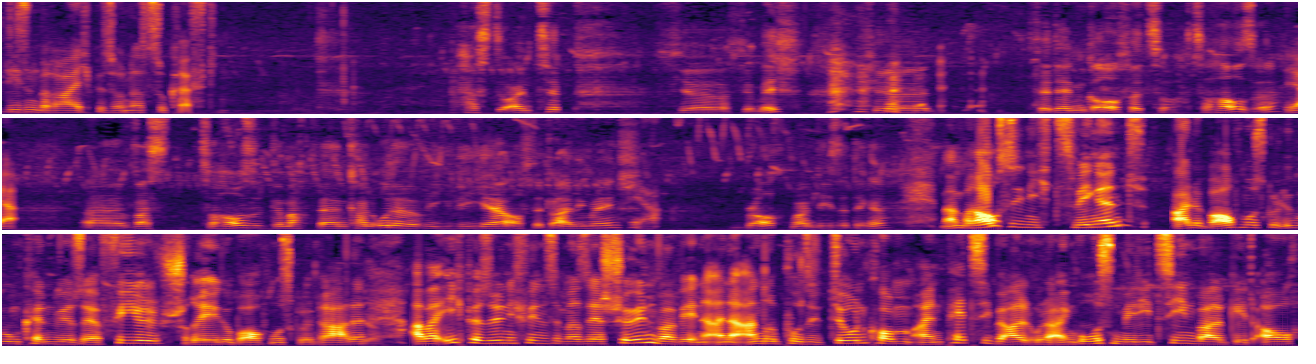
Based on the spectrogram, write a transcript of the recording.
diesen Bereich besonders zu kräftigen. Hast du einen Tipp für, für mich, für, für den Golfer zu, zu Hause, Ja, äh, was zu Hause gemacht werden kann oder wie, wie hier auf der Driving Range? ja. Braucht man diese Dinge? Man braucht sie nicht zwingend. Alle Bauchmuskelübungen kennen wir sehr viel, schräge Bauchmuskel gerade. Ja. Aber ich persönlich finde es immer sehr schön, weil wir in eine andere Position kommen. Ein Petsyball oder einen großen Medizinball geht auch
